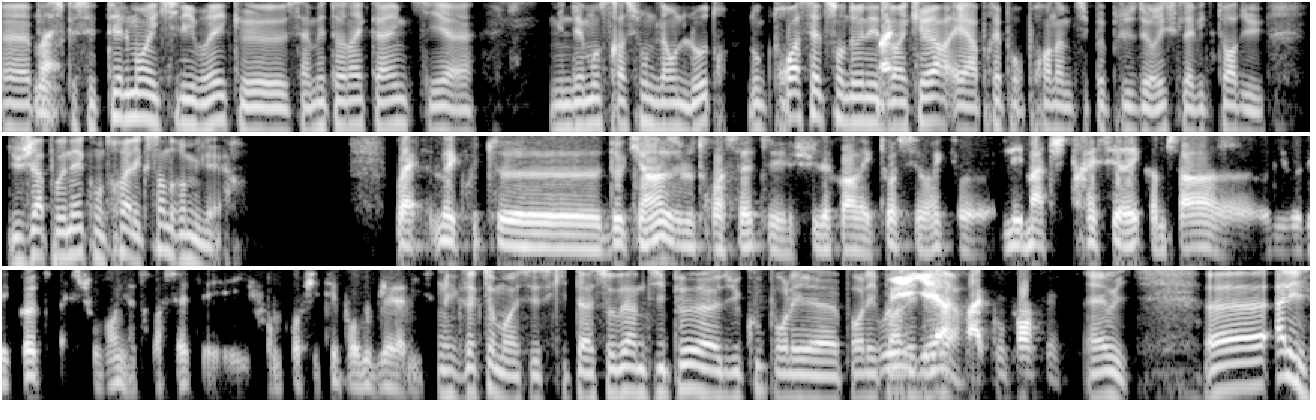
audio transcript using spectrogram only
Euh, parce ouais. que c'est tellement équilibré que ça m'étonnerait quand même qu'il y ait une démonstration de l'un ou de l'autre. Donc 3-7 sans donner ouais. de vainqueur, et après pour prendre un petit peu plus de risque, la victoire du, du japonais contre Alexandre Muller. Ouais, bah écoute, euh, 2-15, le 3-7, et je suis d'accord avec toi, c'est vrai que les matchs très serrés comme ça, euh, au niveau des cotes, bah, souvent il y a 3-7 et il faut en profiter pour doubler la mise. Exactement, et c'est ce qui t'a sauvé un petit peu euh, du coup pour les, euh, pour les oui, hier. ça a compensé. Eh oui. Allez,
